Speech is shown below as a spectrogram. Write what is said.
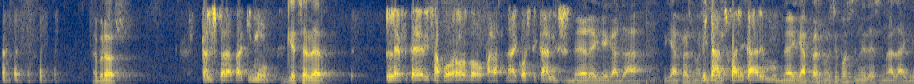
Εμπρός. Καλησπέρα, Τάκη μου. Γκετσελέρ. Λευτέρης από Ρόδο, Παναθηναϊκός, τι κάνεις; Ναι ρε γίγαντα. Για πες μου Τι εσύ κάνεις, πώς... παλικάρι μου; Ναι, για πες μου εσύ πώς την είδες την αλλαγή.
